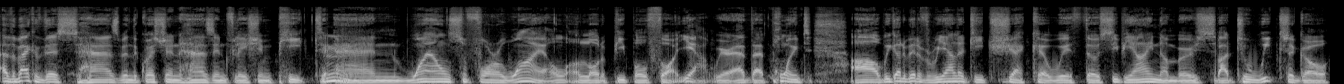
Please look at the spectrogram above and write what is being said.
At the back of this has been the question Has inflation peaked? Hmm. And whilst for a while, a lot of people thought, yeah, we're at that point, uh, we got a bit of a reality check with those CPI numbers about two weeks ago.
